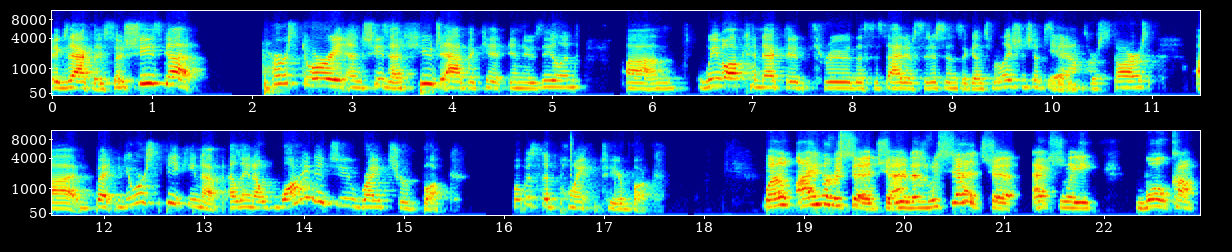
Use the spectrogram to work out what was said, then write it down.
Exactly. So she's got her story, and she's a huge advocate in New Zealand. Um, we've all connected through the Society of Citizens Against Relationship Scams yeah. or SCARS. Uh, but you're speaking up, Elena. Why did you write your book? What was the point to your book? Well, I'm a researcher, and as a researcher actually woke up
